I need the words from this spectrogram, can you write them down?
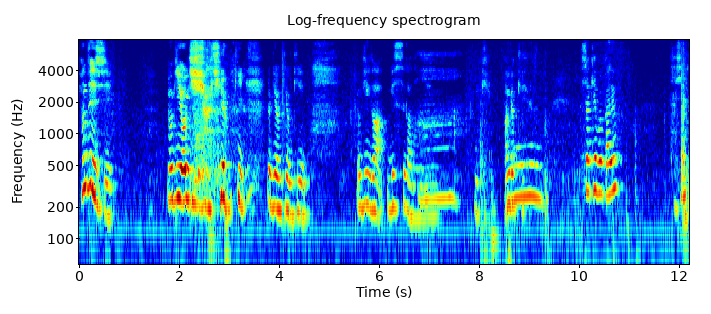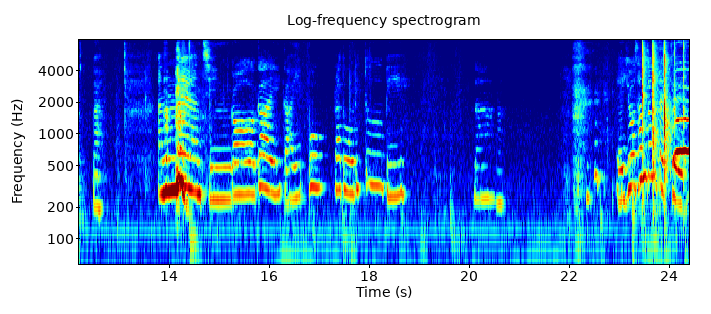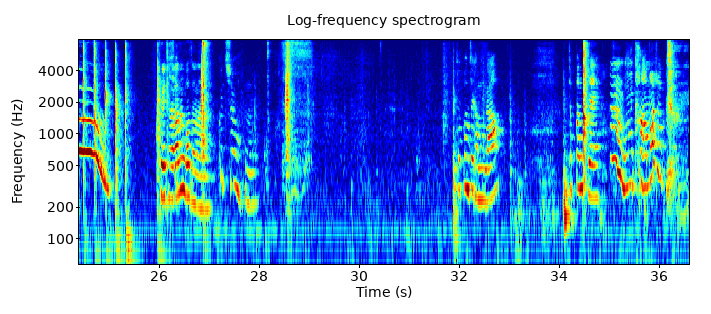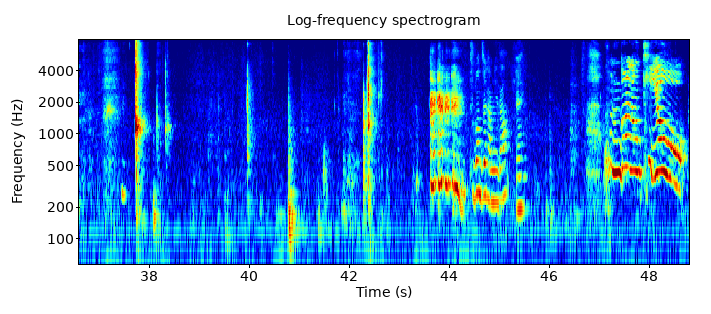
현진 씨. 여기 여기 여기 여기 여기 여기 여기 여기가 미스가 나네. 아, 이렇게 완벽해. 오. 시작해볼까요? 다시 나 안 내면 진거 가위가위보 라도리 뚜비 나 애교 3종 세트 제일 잘하는 거잖아. 그쵸 첫 번째 갑니다 첫 번째. 음, 물다 마셨죠 두 번째 갑니다 네. 곰돌이 너무 귀여워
